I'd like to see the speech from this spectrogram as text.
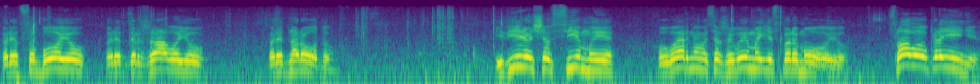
перед собою, перед державою, перед народом. І вірю, що всі ми повернемося живими і з перемогою. Слава Україні!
